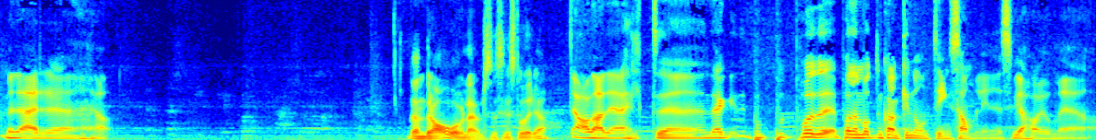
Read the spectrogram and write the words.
Men det er eh, ja. Det er en bra overlevelseshistorie? Ja, nei, det er helt eh, det er, på, på, på, på, den måten kan ikke noen ting sammenlignes. Vi har jo med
